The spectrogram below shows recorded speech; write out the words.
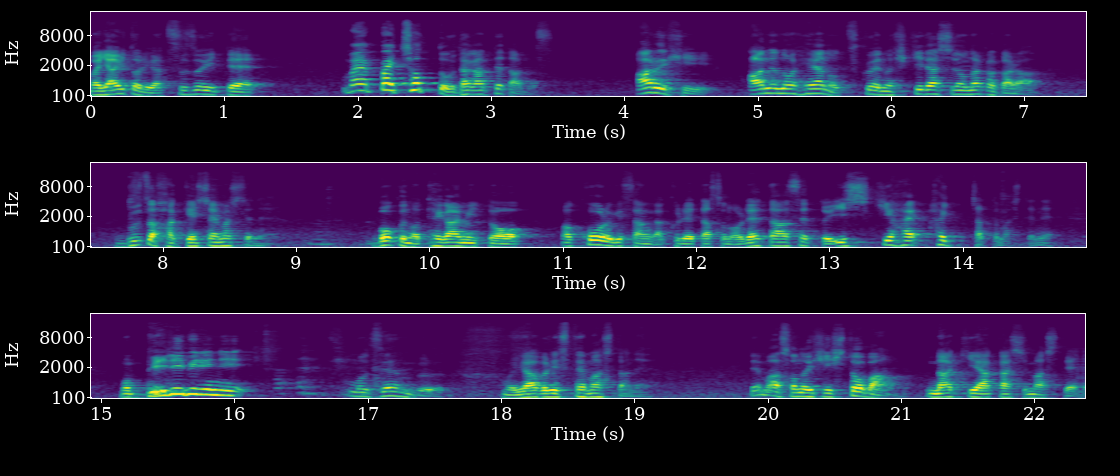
まあ、やり取りが続いてまあ、やっぱりちょっと疑ってたんです。ある日姉の部屋の机の引き出しの中から物発見しちゃいましてね。僕の手紙と、まあ、コオロギさんがくれたそのレターセット一式入っちゃってましてね。もうビリビリにもう全部もう破り捨てましたね。でまあその日一晩泣き明かしまして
